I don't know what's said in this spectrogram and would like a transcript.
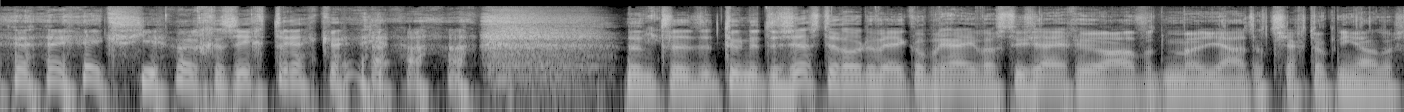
Ik zie je gezicht trekken. Ja. Want, toen het de zesde rode week op rij was, toen zei je, ja, wat, ja dat zegt ook niet alles.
